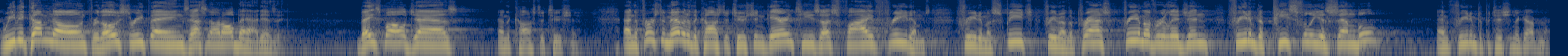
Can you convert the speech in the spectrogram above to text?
we become known for those three things, that's not all bad, is it? Baseball, jazz, and the Constitution. And the First Amendment of the Constitution guarantees us five freedoms freedom of speech, freedom of the press, freedom of religion, freedom to peacefully assemble, and freedom to petition the government.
